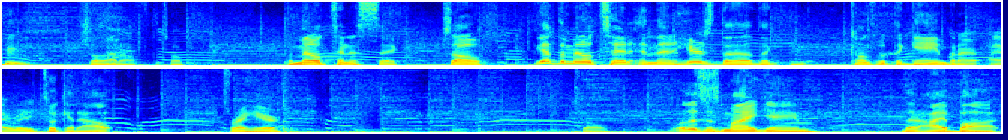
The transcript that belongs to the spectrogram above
show that off. So the metal tin is sick. So you got the metal tin, and then here's the the comes with the game, but I, I already took it out. It's right here. So, well, this is my game that I bought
